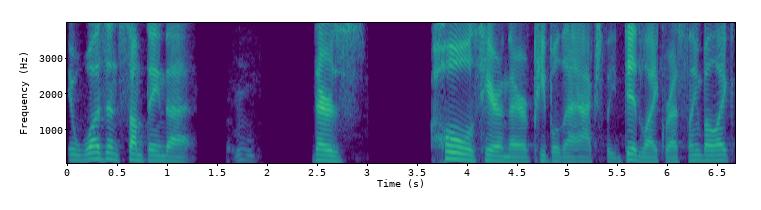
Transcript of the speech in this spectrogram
It wasn't something that mm, there's holes here and there of people that actually did like wrestling, but like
